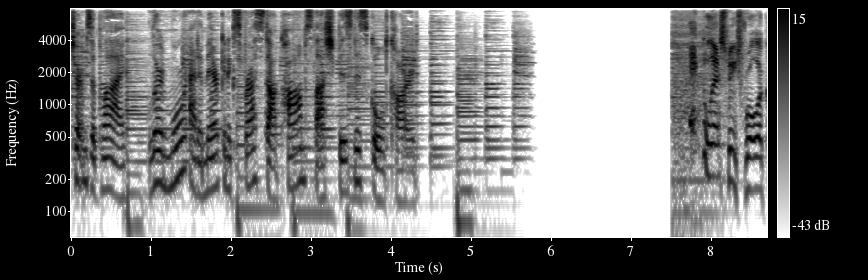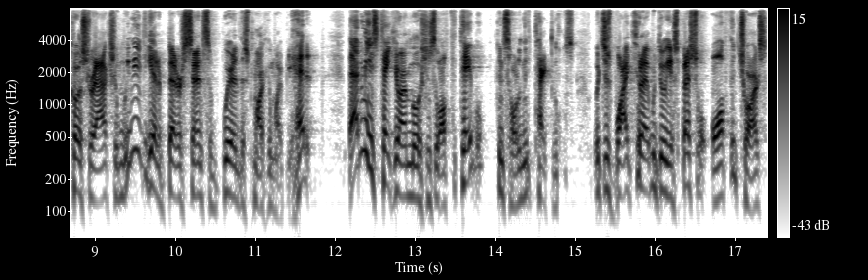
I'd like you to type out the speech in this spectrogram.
Terms apply. Learn more at americanexpress.com slash business gold card. After last week's roller coaster action, we need to get a better sense of where this market might be headed. That means taking our emotions off the table, consulting the technicals, which is why tonight we're doing a special off the charts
